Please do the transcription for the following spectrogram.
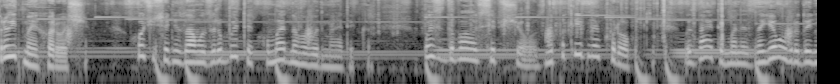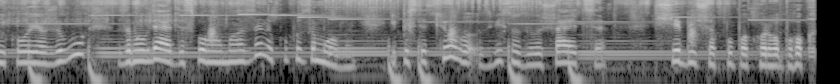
Привіт, мої хороші! Хочу сьогодні з вами зробити кумедного ведмедика. Ось здавалося б, що з непотрібної коробки. Ви знаєте, в мене знайомий в родині, коли я живу, замовляє для свого магазину купу замовлень. І після цього, звісно, залишається ще більша купа коробок.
